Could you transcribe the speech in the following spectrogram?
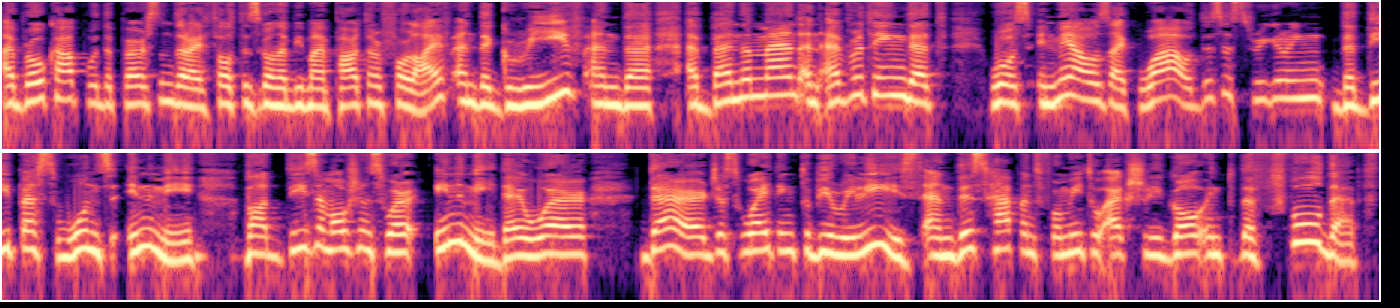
I broke up with the person that I thought is going to be my partner for life and the grief and the abandonment and everything that was in me. I was like, wow, this is triggering the deepest wounds in me. But these emotions were in me. They were there just waiting to be released. And this happened for me to actually go into the full depth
